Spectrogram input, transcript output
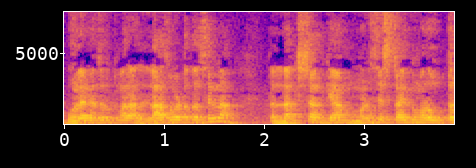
बोलायला जर तुम्हाला लाज वाटत असेल ना तर लक्षात घ्या मनसे स्टाईल तुम्हाला उत्तर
